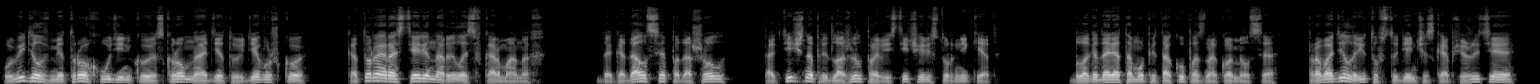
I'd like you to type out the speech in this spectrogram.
увидел в метро худенькую, скромно одетую девушку, которая растерянно рылась в карманах. Догадался, подошел, тактично предложил провести через турникет. Благодаря тому пятаку познакомился, проводил Риту в студенческое общежитие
